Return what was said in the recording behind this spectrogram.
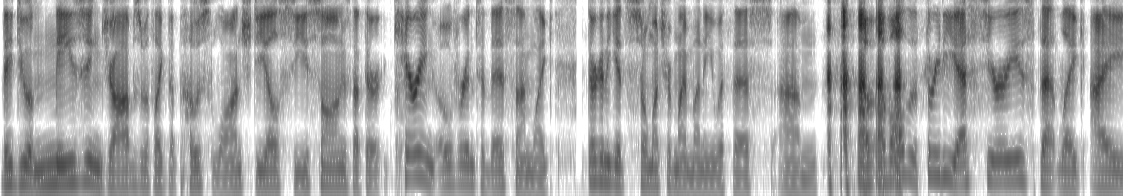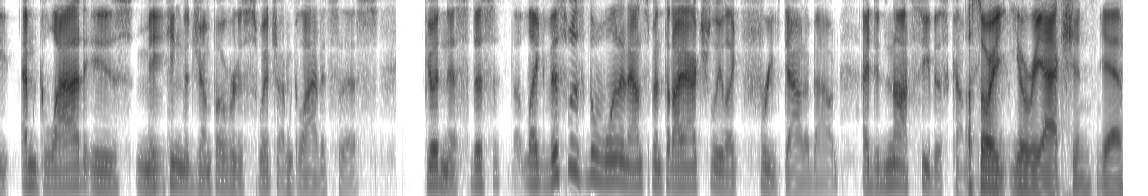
they do amazing jobs with like the post launch DLC songs that they're carrying over into this and I'm like they're going to get so much of my money with this um of, of all the 3DS series that like I am glad is making the jump over to Switch, I'm glad it's this. Goodness, this like this was the one announcement that I actually like freaked out about. I did not see this coming. I saw your reaction. Yeah.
